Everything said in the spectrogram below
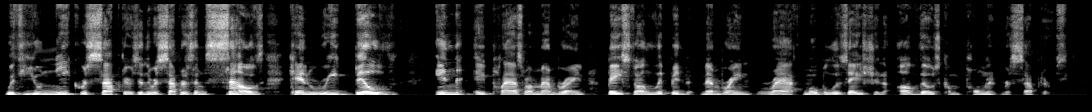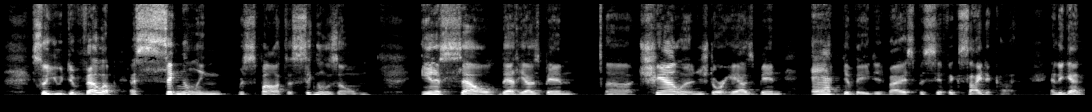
with unique receptors, and the receptors themselves can rebuild in a plasma membrane based on lipid membrane raft mobilization of those component receptors. So you develop a signaling response, a signalosome in a cell that has been uh, challenged or has been activated by a specific cytokine. And again,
